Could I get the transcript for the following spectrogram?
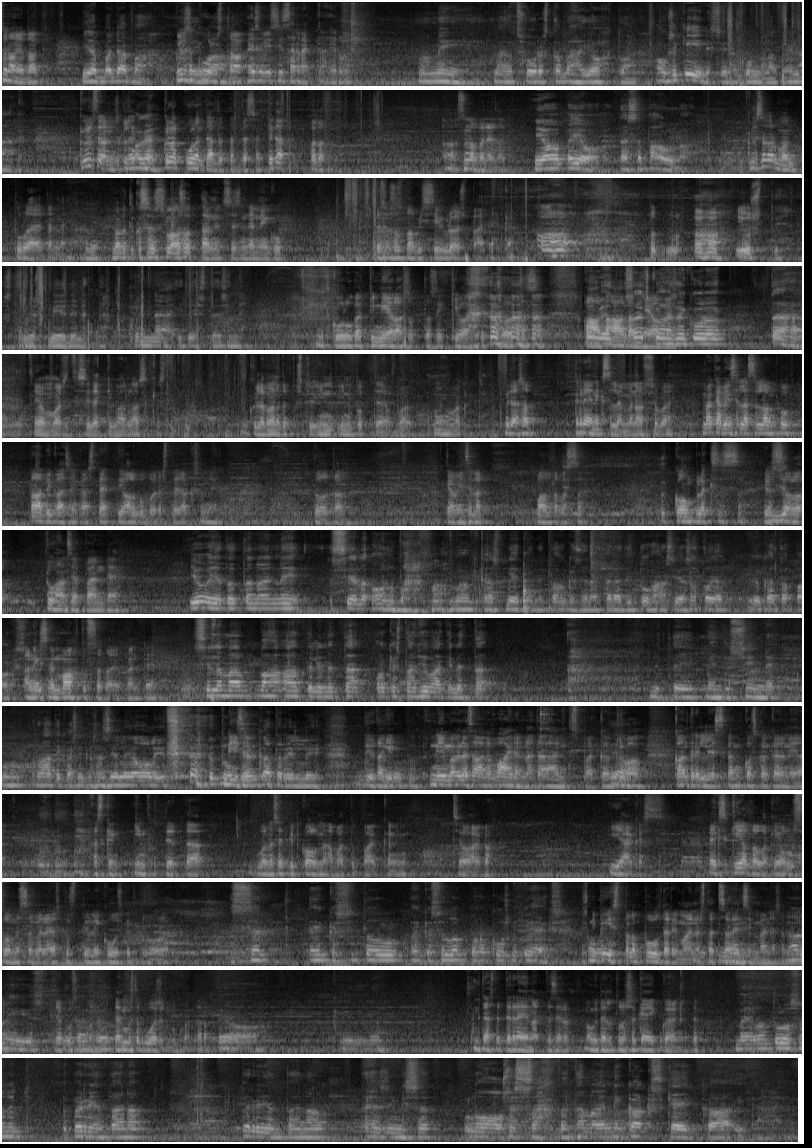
Sano jotakin. Jabba dabba. Kyllä se Ei kuulostaa, ei se vissiin säräkkää hirveästi. vaan. No niin, mä nyt suoristan vähän johtoa. Onko se kiinni siinä kunnolla, kun ei näe? Kyllä se on, kyllä, okay. kyllä kuulen täältä että tässä. Pitää, ota. Oh, sano vedeltä. Joopa joo, tässäpä ollaan. Kyllä se varmaan tulee tänne ihan hyvin. Mä voitteko se sulla osoittaa nyt se sinne niinku... Pitäisi osoittaa vissiin ylöspäin ehkä. Aha, aha justi. Sitä myös mietin, että kun en näe itsestä sinne. Nyt kuuluu kaikki nielasut tosi kivasti. Tuossa Saisikohan sen kuulla tähän? Joo, mä sitten sitäkin vaan laskea sitä. Kyllä mä noita pystyy in, inputteja vai, noihin vaikuttaa. Mitä sä oot treenikselle menossa vai? Mä kävin sillä silloin, kun Raatikaisen kanssa tehtiin alkuvuodesta jakso, niin tuota, kävin siellä valtavassa kompleksissa, jossa on tuhansia bändejä. Joo, ja tota noin, niin siellä on varmaan. Mä oon myös miettinyt, että onko siellä peräti tuhansia, satoja joka tapauksessa. Ainakin sinne mahtui satoja bändejä. Sillä mä vähän ajattelin, että oikeastaan hyväkin, että nyt ei menty sinne, kun Raatikaisen kanssa siellä jo olit. Tultiin se- Katrilliin. Jotakin, niin mä yleensä aina vaihdan näitä äänityspaikkoja. On kiva. En ole koskaan käynyt ja äsken infotti, että vuonna 73 avattu paikka, niin se on aika iäkäs. Eikö se kieltolaki ollut Suomessa vielä joskus yli 60-luvulla? Se, eikö se, tullut, eikö se loppunut 69? Niin biisissä paljon pulterimainosta, että se on ensimmäinen No semmoinen. niin just. Joku semmoinen. se- En muista vuosilukua tarkkaan. Joo, kyllä. Mitä te treenaatte siellä? Onko teillä tulossa keikkoja nyt? Meillä on tulossa nyt perjantaina, perjantaina Helsingissä Loosessa tota noin, niin kaksi keikkaa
